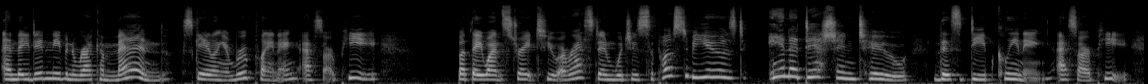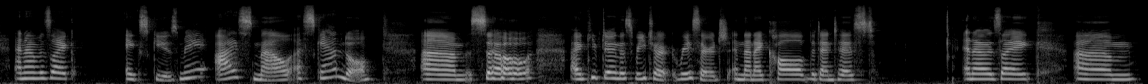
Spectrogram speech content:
and they didn't even recommend scaling and root planing, SRP, but they went straight to arestin, which is supposed to be used in addition to this deep cleaning SRP. And I was like, excuse me, I smell a scandal. Um, so I keep doing this research, and then I call the dentist, and I was like, um,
